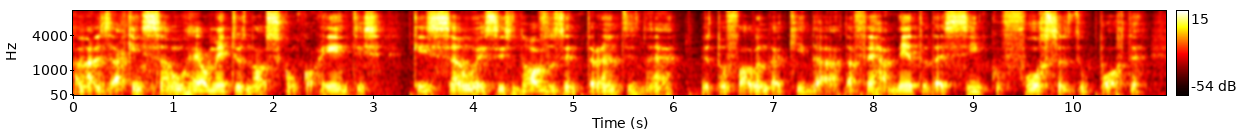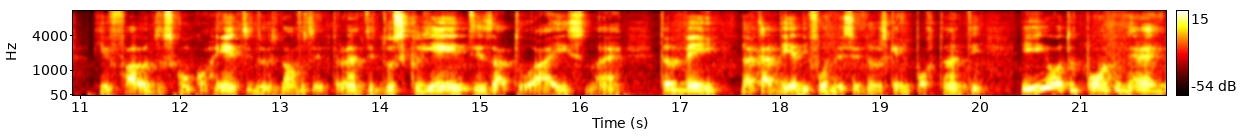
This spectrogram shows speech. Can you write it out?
analisar quem são realmente os nossos concorrentes, quem são esses novos entrantes, né? Eu estou falando aqui da, da ferramenta das cinco forças do Porter, que fala dos concorrentes, dos novos entrantes, dos clientes atuais, né? também da cadeia de fornecedores, que é importante, e outro ponto é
